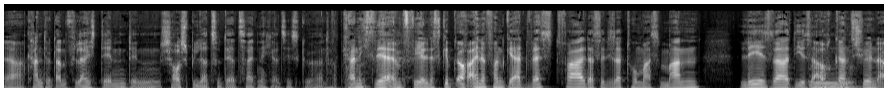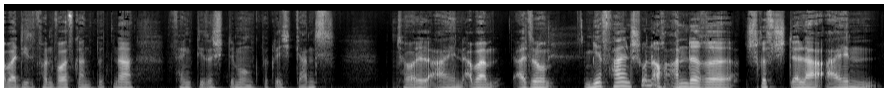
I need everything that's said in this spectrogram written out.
ja. kannte dann vielleicht den den Schauspieler zu der Zeit nicht, als ich es gehört habe. Kann ich sehr empfehlen. Es gibt auch eine von Gerd Westphal, das ist dieser Thomas Mann Leser, die ist mhm. auch ganz schön, aber diese von Wolfgang Büttner fängt diese Stimmung wirklich ganz toll ein. Aber also mir fallen schon auch andere Schriftsteller ein,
